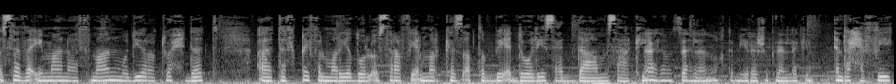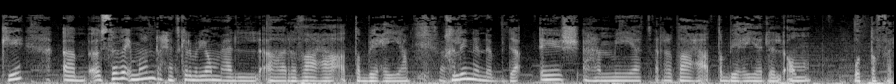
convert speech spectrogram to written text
أستاذة إيمان عثمان مديرة وحدة آه، تثقيف المريض والأسرة في المركز الطبي الدولي. سعد مساكي. أهلا وسهلا أخت أميرة شكرا لك. نرحب فيكي أستاذة إيمان رح نتكلم اليوم عن الرضاعة الطبيعية. صح. خلينا نبدأ. إيش أهمية الرضاعة الطبيعية للأم والطفل.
